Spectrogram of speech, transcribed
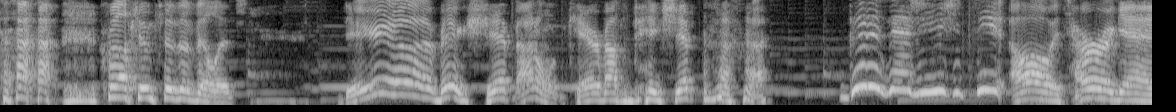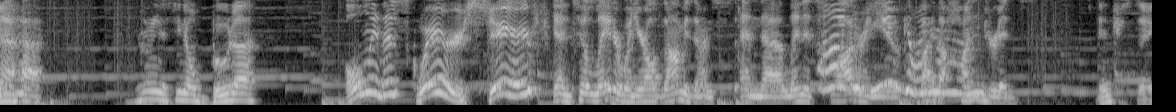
Welcome to the village. Dear big ship, I don't care about the big ship. Buddha says you should see it. Oh, it's her again. You don't need to see no Buddha. Only this square is safe. Until later, when you're all zombies and I'm s- and uh, Lynn is slaughtering you by the hundreds. Interesting.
